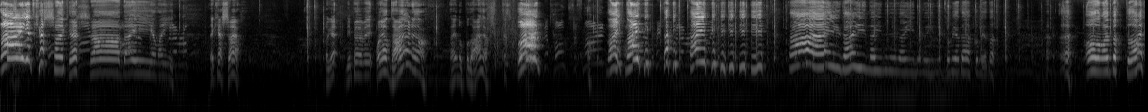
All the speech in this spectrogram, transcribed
Nei, jeg krasja, jeg krasja. Nei, nei. Jeg krasja, ja. Ok, vi prøver. Å oh, ja, der er det da. Nei, noe på der, ja. Åh! Morning. Nei, nei, nei, nei. Nei, nei, nei, nei, nei. Kom igjen da, kom igjen da. Å, det var en bøtte der.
